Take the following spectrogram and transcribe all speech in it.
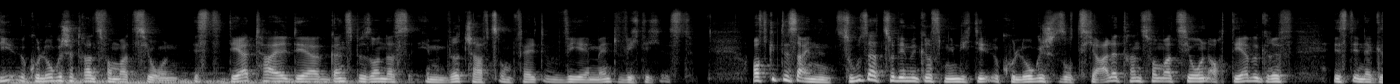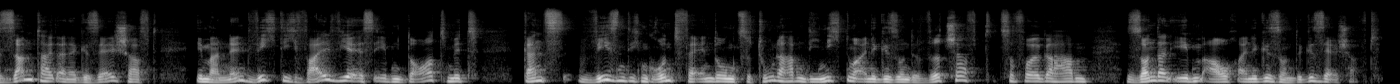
Die ökologische Transformation ist der Teil, der ganz besonders im Wirtschaftsumfeld vehement wichtig ist. Oft gibt es einen Zusatz zu dem Begriff, nämlich die ökologisch-soziale Transformation. Auch der Begriff ist in der Gesamtheit einer Gesellschaft immanent wichtig, weil wir es eben dort mit ganz wesentlichen Grundveränderungen zu tun haben, die nicht nur eine gesunde Wirtschaft zur Folge haben, sondern eben auch eine gesunde Gesellschaft.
